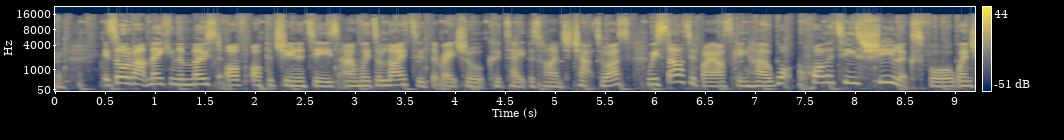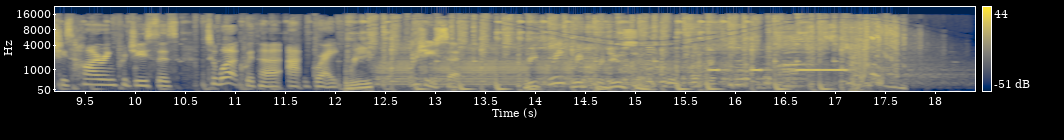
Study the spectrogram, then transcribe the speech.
It's all about making the most of opportunities, and we're delighted that Rachel could take the time to chat to us. We started by asking her what qualities she looks for when she's hiring producers to work with her at Grape. Re: Producer. Re- reproducer.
